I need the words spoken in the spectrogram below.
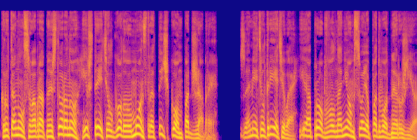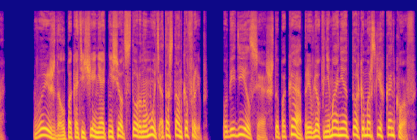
Крутанулся в обратную сторону и встретил голову монстра тычком под жабры. Заметил третьего и опробовал на нем свое подводное ружье. Выждал, пока течение отнесет в сторону муть от останков рыб. Убедился, что пока привлек внимание только морских коньков.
